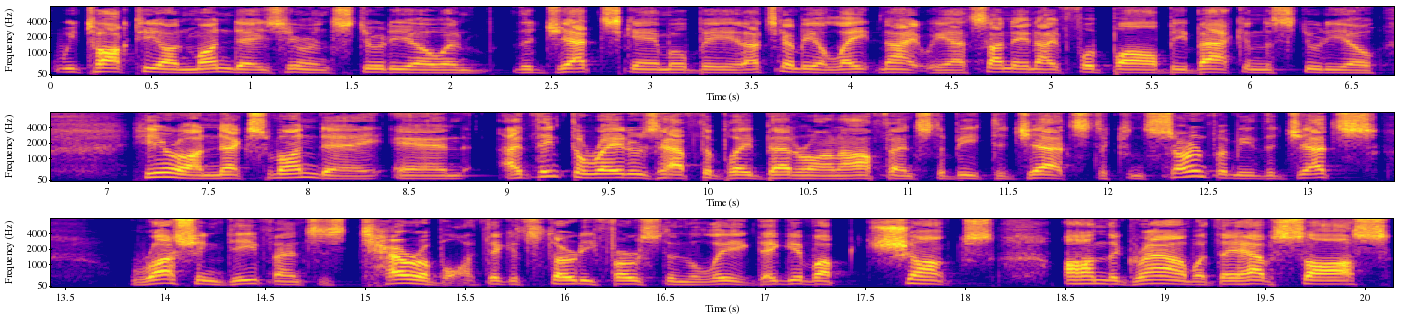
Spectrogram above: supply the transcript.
we talked to you on Mondays here in studio, and the Jets game will be that's going to be a late night. We had Sunday night football. I'll be back in the studio here on next Monday, and I think the Raiders have to play better on offense to beat the Jets. The concern for me, the Jets rushing defense is terrible. I think it's 31st in the league. They give up chunks on the ground, but they have sauce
